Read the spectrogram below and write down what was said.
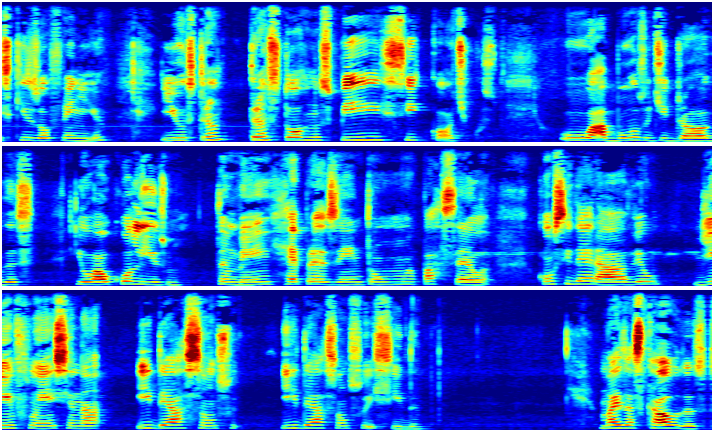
esquizofrenia e os tran transtornos psicóticos, o abuso de drogas e o alcoolismo também representam uma parcela considerável de influência na ideação, ideação suicida. Mas as causas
